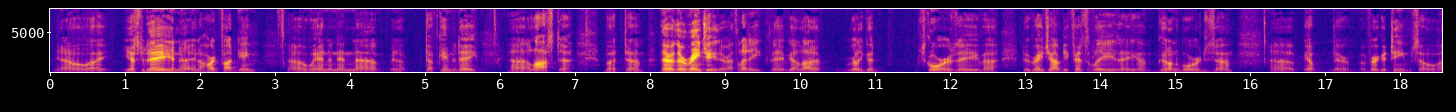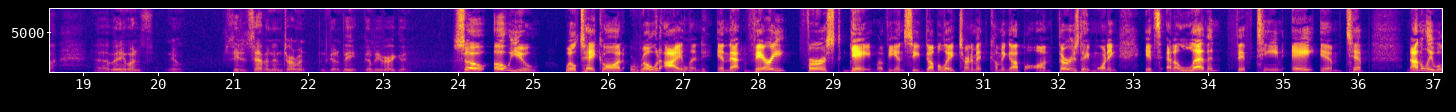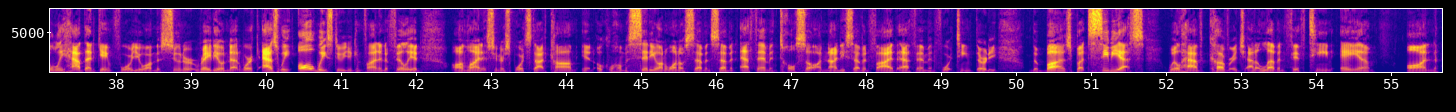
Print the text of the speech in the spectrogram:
You know, uh, yesterday in a, in a hard fought game, uh, win, and then uh, in a tough game today, uh, lost. Uh, but um, they're they're rangy, they're athletic, they've got a lot of really good scorers. They've uh, do a great job defensively. They um, good on the boards. You know, they're a very good team. So, but anyone's you know seeded seven in the tournament is going to be going to be very good. So OU will take on Rhode Island in that very first game of the NCAA tournament coming up on Thursday morning. It's an 11:15 a.m. tip. Not only will we have that game for you on the Sooner Radio Network, as we always do, you can find an affiliate online at Soonersports.com in Oklahoma City on 107.7 FM, in Tulsa on 97.5 FM and 1430 The Buzz. But CBS will have coverage at 11:15 a.m. on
